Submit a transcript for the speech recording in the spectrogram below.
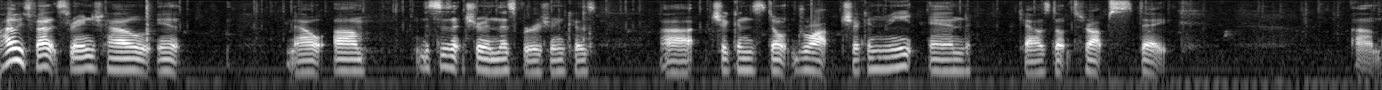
I always found it strange how it now um this isn't true in this version because uh, chickens don't drop chicken meat and cows don't drop steak. Um,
